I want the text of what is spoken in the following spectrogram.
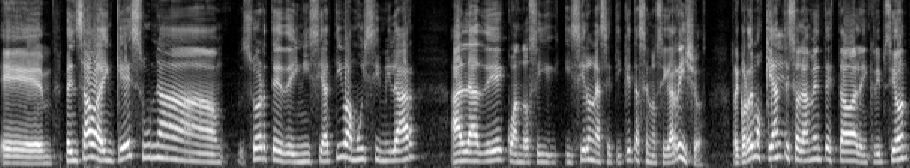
Eh, pensaba en que es una suerte de iniciativa muy similar a la de cuando se hicieron las etiquetas en los cigarrillos. Recordemos que antes solamente estaba la inscripción,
